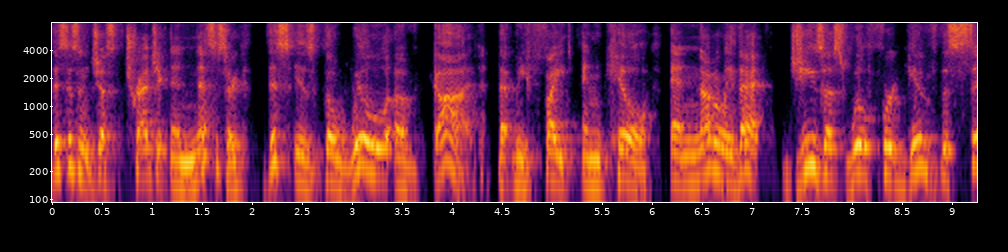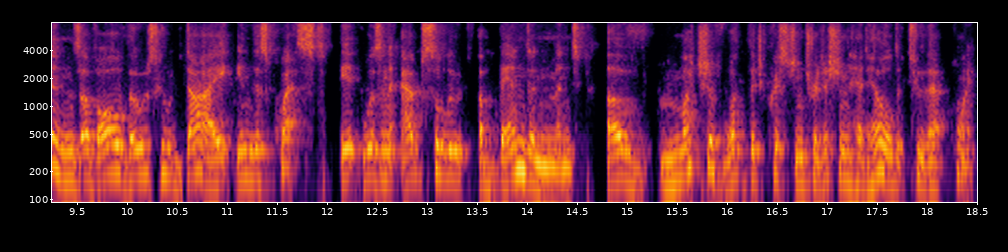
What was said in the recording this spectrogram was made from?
this isn't just tragic and necessary. This is the will of God that we fight and kill. And not only that, Jesus will forgive the sins of all those who die in this quest. It was an absolute abandonment of much of what the Christian tradition had held to that point.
